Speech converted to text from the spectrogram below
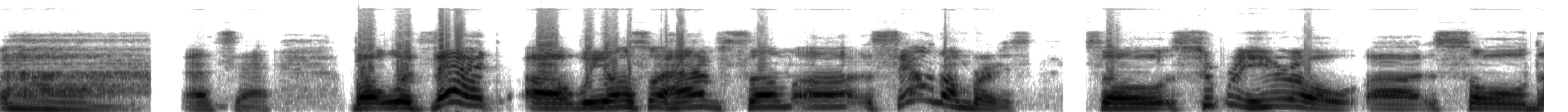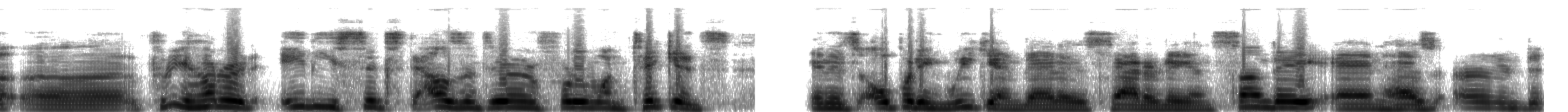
Ah, that's sad. But with that, uh, we also have some uh, sale numbers. So Superhero uh, sold uh, 386,341 tickets in its opening weekend, that is Saturday and Sunday, and has earned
